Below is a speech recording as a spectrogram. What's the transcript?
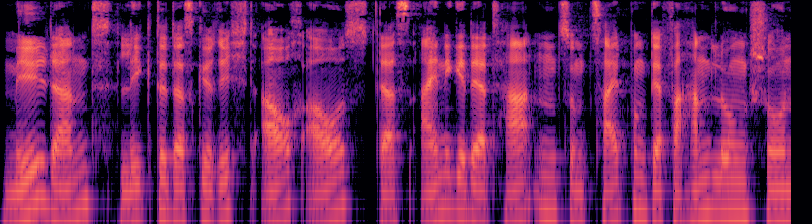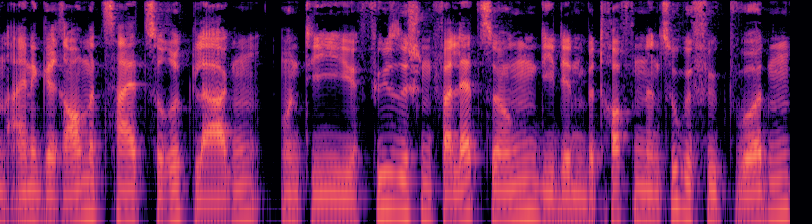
Mildernd legte das Gericht auch aus, dass einige der Taten zum Zeitpunkt der Verhandlung schon eine geraume Zeit zurücklagen und die physischen Verletzungen, die den Betroffenen zugefügt wurden,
